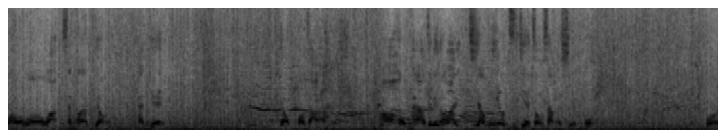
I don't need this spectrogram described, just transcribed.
哇哇哇哇，三块要掉了，感觉要爆炸了。好，我们看到这边的话，吉祥咪又直接走上了斜坡。而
